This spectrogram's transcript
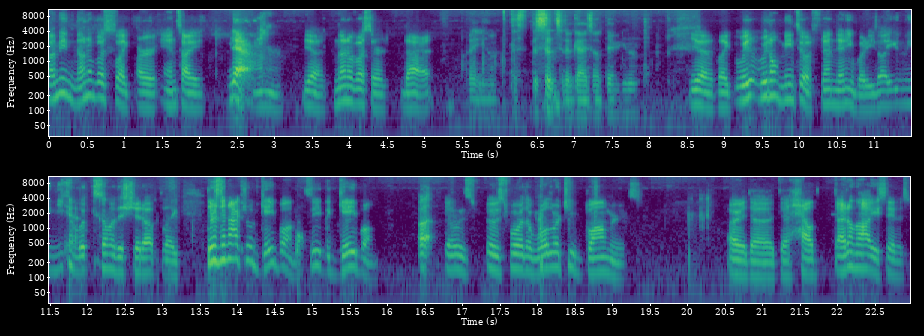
I mean, none of us like are anti. Yeah. um, Yeah, none of us are that. But you know, the, the sensitive guys out there, you know. Yeah, like we we don't mean to offend anybody. Like I mean, you can look some of this shit up. Like there's an actual gay bomb. See the gay bomb. Uh. it was it was for the World War II bombers. Or the the how I don't know how you say this,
